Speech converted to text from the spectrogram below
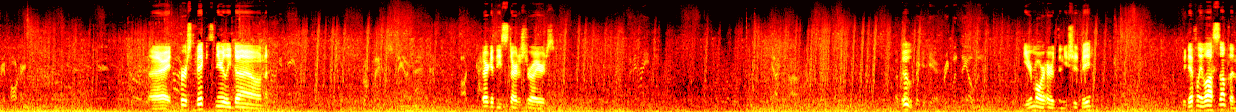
Reporting. Alright, first Vic is nearly down. Target these Star Destroyers. Ooh, you're more hurt than you should be. We definitely lost something.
